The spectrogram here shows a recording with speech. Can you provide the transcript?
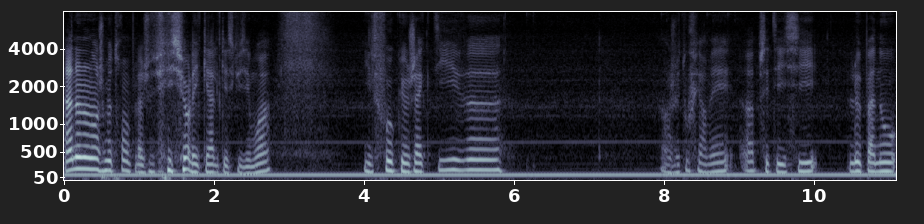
Ah non, non, non, je me trompe. Là, je suis sur les calques, excusez-moi. Il faut que j'active... Alors, je vais tout fermer. Hop, c'était ici. Le panneau.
